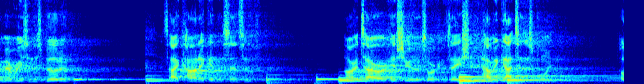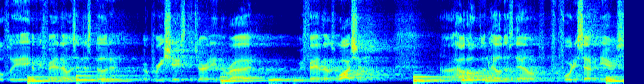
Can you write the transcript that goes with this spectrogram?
Great memories in this building. It's iconic in the sense of our entire history of this organization and how we got to this point. Hopefully, every fan that was in this building appreciates the journey and the ride. Every fan that was watching uh, how Oakland held us down for 47 years.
